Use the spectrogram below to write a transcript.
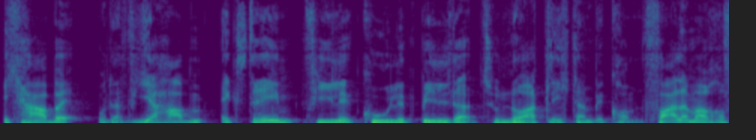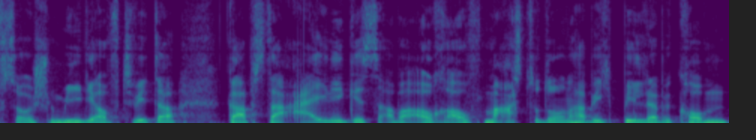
Ich habe oder wir haben extrem viele coole Bilder zu Nordlichtern bekommen. Vor allem auch auf Social Media, auf Twitter gab es da einiges, aber auch auf Mastodon habe ich Bilder bekommen.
